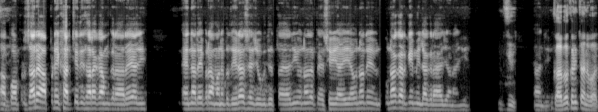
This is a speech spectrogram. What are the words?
ਆਪੋ ਆਪ- ਸਾਰੇ ਆਪਣੇ ਖਰਚੇ ਤੇ ਸਾਰਾ ਕੰਮ ਕਰਾ ਰਹੇ ਆ ਜੀ। ਇਹਨਾਂ ਦੇ ਭਰਾਵਾਂ ਨੇ ਬਥੇਰਾ ਸਹਿਯੋਗ ਦਿੱਤਾ ਆ ਜੀ। ਉਹਨਾਂ ਦੇ ਪੈਸੇ ਆਏ ਆ ਉਹਨਾਂ ਦੇ ਉਹਨਾਂ ਕਰਕੇ ਮੇਲਾ ਕਰਾਇਆ ਜਾਣਾ ਜੀ। ਜੀ। ਹਾਂਜੀ। ਗੱਲਬਾਤ ਕਰਨੀ ਧੰਨਵਾਦ।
